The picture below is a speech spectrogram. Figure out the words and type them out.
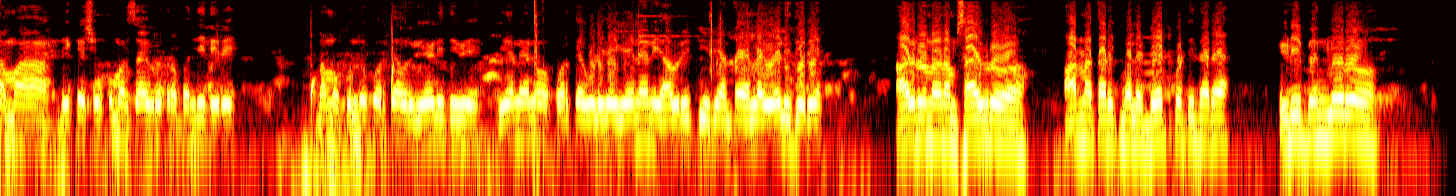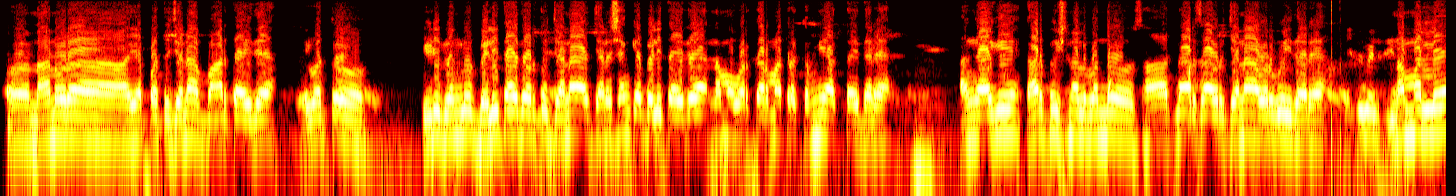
ನಮ್ಮ D K Shivakumar ಸಾಹೇಬ್ರ ಹತ್ರ ಬಂದಿದ್ದೀರಿ. ನಮ್ಮ ಕುಂದುಕೊರತೆ ಅವ್ರಿಗೆ ಹೇಳಿದ್ದೀವಿ. ಏನೇನು ಕೊರತೆಗಳಿದೆ, ಏನೇನು ಯಾವ ರೀತಿ ಇದೆ ಅಂತ ಎಲ್ಲ ಹೇಳಿದ್ದೀರಿ. ಆದ್ರೂ ನಮ್ಮ ಸಾಹೇಬ್ರು ಆರನೇ ತಾರೀಕು ಮೇಲೆ ಡೇಟ್ ಕೊಟ್ಟಿದ್ದಾರೆ. ಇಡೀ ಬೆಂಗಳೂರು ನಾನೂರ ಎಪ್ಪತ್ತು ಜನ ಮಾಡ್ತಾ ಇದೆ. ಇವತ್ತು ಇಡೀ ಬೆಂಗಳೂರು ಬೆಳೀತಾ ಇದೆ ಹೊರತು ಜನ, ಜನಸಂಖ್ಯೆ ಬೆಳೀತಾ ಇದೆ. ನಮ್ಮ ವರ್ಕರ್ ಮಾತ್ರ ಕಮ್ಮಿ ಆಗ್ತಾ ಇದ್ದಾರೆ. ಹಂಗಾಗಿ ಕಾರ್ಪೊರೇಷನ್ ಅಲ್ಲಿ ಬಂದು ಹದಿನಾರು ಸಾವಿರ ಜನವರೆಗೂ ಇದ್ದಾರೆ. ನಮ್ಮಲ್ಲಿ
